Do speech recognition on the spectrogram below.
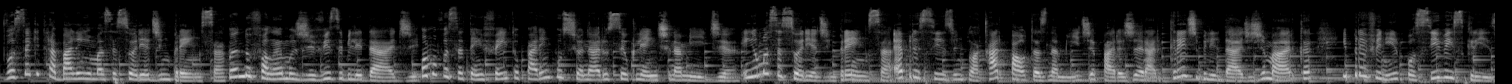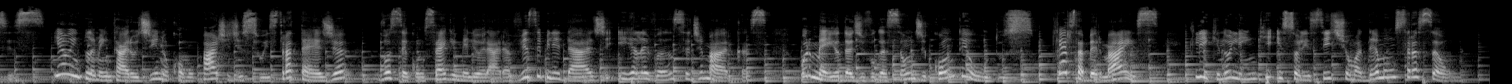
Você que trabalha em uma assessoria de imprensa, quando falamos de visibilidade, como você tem feito para impulsionar o seu cliente na mídia? Em uma assessoria de imprensa, é preciso emplacar pautas na mídia para gerar credibilidade de marca e prevenir possíveis crises. E ao implementar o Dino como parte de sua estratégia, você consegue melhorar a visibilidade e relevância de marcas por meio da divulgação de conteúdos. Quer saber mais? Clique no link e solicite uma demonstração.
